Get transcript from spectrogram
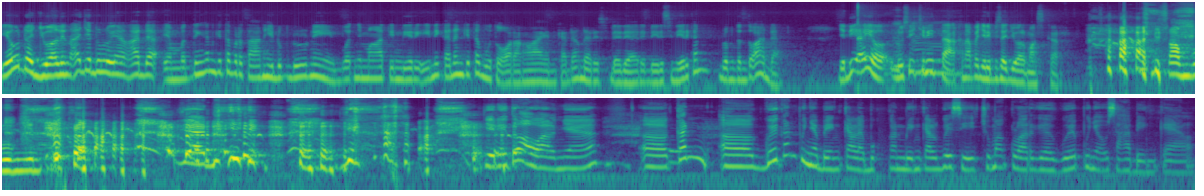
ya udah jualin aja dulu yang ada. Yang penting kan kita bertahan hidup dulu nih. Buat nyemangatin diri ini kadang kita butuh orang lain. Kadang dari dari diri sendiri kan belum tentu ada. Jadi ayo Lucy cerita kenapa jadi bisa jual masker? Disambungin jadi jadi itu awalnya eh, kan eh, gue kan punya bengkel ya bukan bengkel gue sih cuma keluarga gue punya usaha bengkel.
